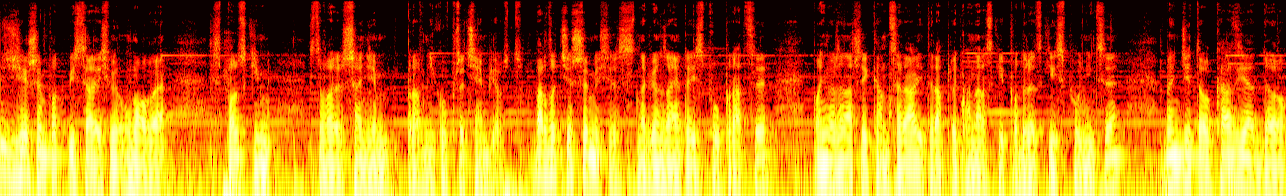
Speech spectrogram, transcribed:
dzisiejszym podpisaliśmy umowę z Polskim Stowarzyszeniem Prawników Przedsiębiorstw. Bardzo cieszymy się z nawiązania tej współpracy, ponieważ dla naszej kancelarii Traple Konarskiej Podreckiej Wspólnicy będzie to okazja do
